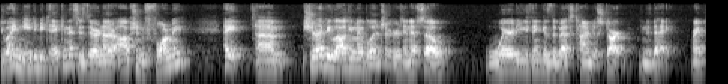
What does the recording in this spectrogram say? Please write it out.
do I need to be taking this? Is there another option for me? Hey, um, should I be logging my blood sugars? And if so, where do you think is the best time to start in the day? Right?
